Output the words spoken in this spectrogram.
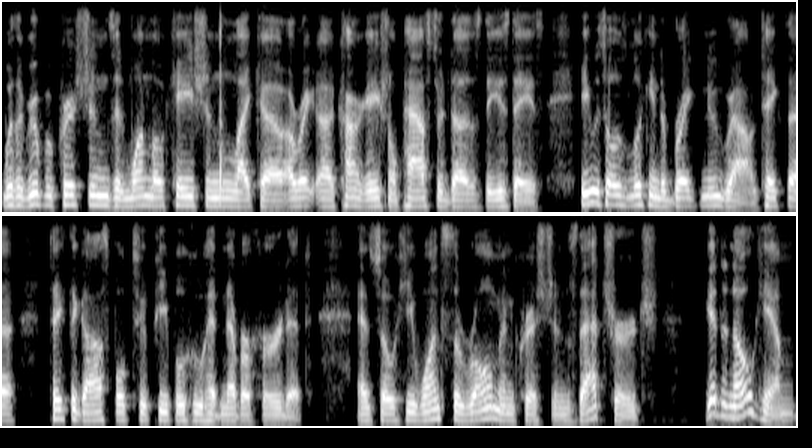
with a group of Christians in one location, like a, a, a, congregational pastor does these days. He was always looking to break new ground, take the take the gospel to people who had never heard it, and so he wants the Roman Christians, that church, get to know him,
